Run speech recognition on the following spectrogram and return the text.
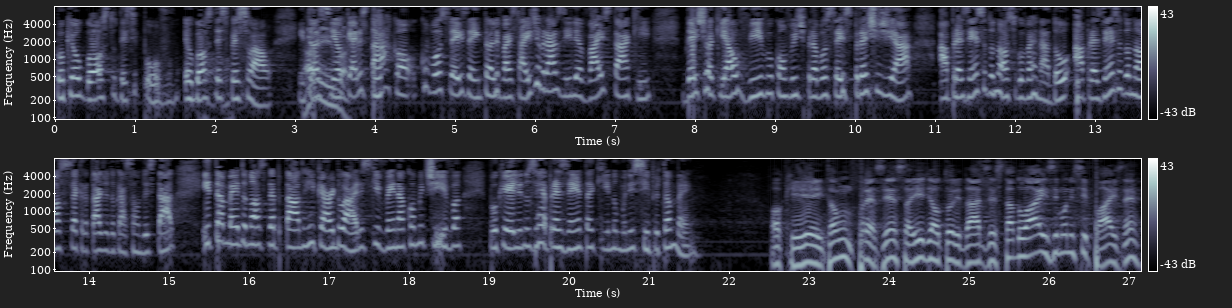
porque eu gosto desse povo. Eu gosto desse pessoal. Então, assim, eu quero estar com, com vocês aí. Então, ele vai sair de Brasília, vai estar aqui. Deixo aqui ao vivo o convite para vocês prestigiar a presença do nosso governador, a presença do nosso secretário de Educação do Estado e também do nosso deputado Ricardo Aires que vem na comitiva, porque ele nos representa aqui no município também. Ok, então presença aí de autoridades estaduais e municipais, né?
